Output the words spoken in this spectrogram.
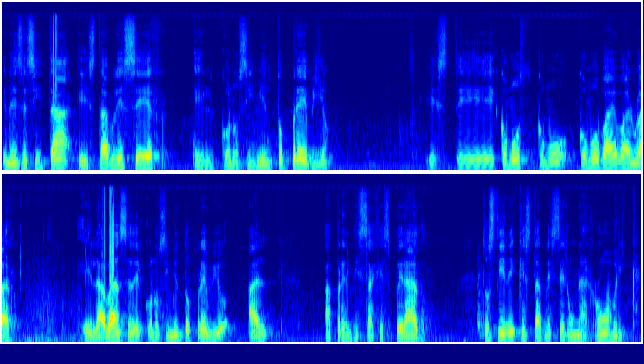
necesita establecer el conocimiento previo, este, cómo, cómo, cómo va a evaluar el avance del conocimiento previo al aprendizaje esperado. Entonces tiene que establecer una rúbrica.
